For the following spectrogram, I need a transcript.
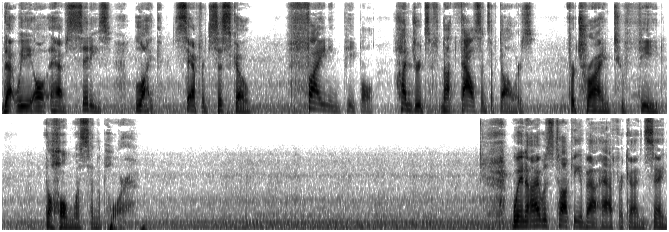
that we all have cities like San Francisco fining people hundreds, if not thousands, of dollars for trying to feed the homeless and the poor. When I was talking about Africa and saying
